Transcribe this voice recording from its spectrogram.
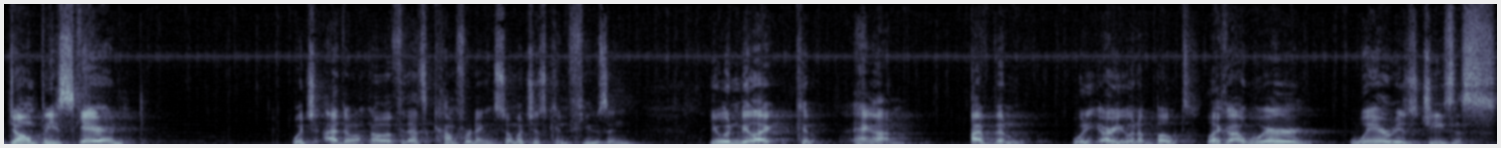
Don't be scared. Which I don't know if that's comforting so much as confusing. You wouldn't be like, hang on, I've been, are you in a boat? Like, uh, where, where is Jesus?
